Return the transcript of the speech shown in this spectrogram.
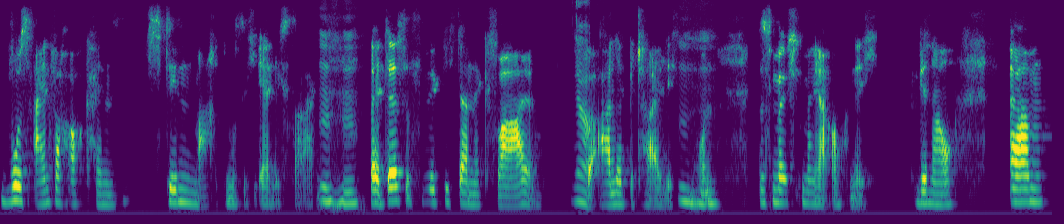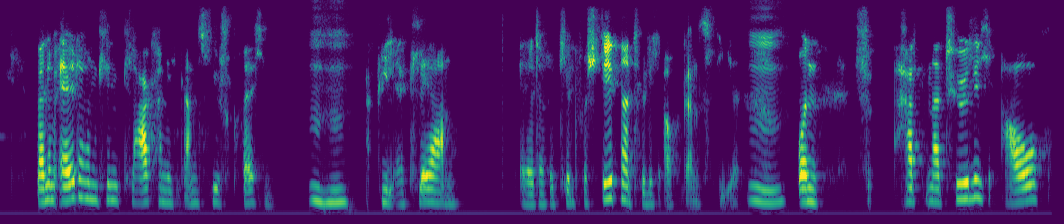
wo es einfach auch keinen Sinn macht, muss ich ehrlich sagen. Mhm. Weil das ist wirklich dann eine Qual ja. für alle Beteiligten mhm. und das möchte man ja auch nicht. Genau. Ähm, bei einem älteren Kind, klar, kann ich ganz viel sprechen, mhm. viel erklären. Das ältere Kind versteht natürlich auch ganz viel mhm. und hat natürlich auch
